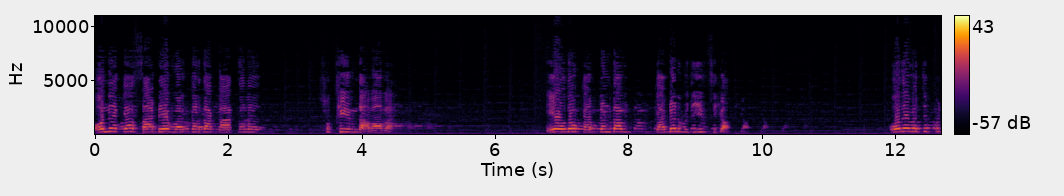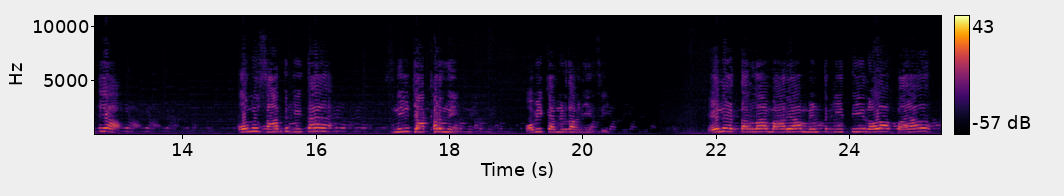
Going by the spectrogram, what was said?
ਉਹਨੇ ਕਿਹਾ, ਸਾਡੇ ਵਰਕਰ ਦਾ ਕਾਤਲ ਸੁਖੀ ਰੰਧਾਵਾ ਵਾ। ਇਹ ਉਦੋਂ ਕੈਪਟਨ ਦਾ, ਕੈਬਨਿਟ ਵਜ਼ੀਰ ਸੀਗਾ। ਉਹਦੇ ਵਿੱਚ ਪਿਟਿਆ। ਉਹਨੂੰ ਸਾਬਤ ਕੀਤਾ ਸੁਨੀਲ ਜਾਖੜ ਨੇ। ਉਹ ਵੀ ਕੈਬਨਿਟ ਦਾ ਵਜ਼ੀਰ ਸੀ। ਇਹਨੇ ਤਰਲਾ ਮਾਰਿਆ ਮਿੰਤ ਕੀਤੀ, ਰੌਲਾ ਪਾਇਆ।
